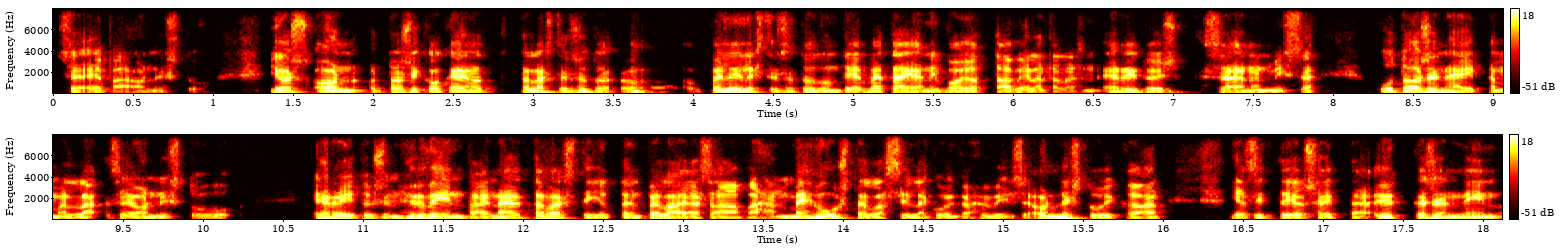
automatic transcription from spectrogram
se epäonnistuu. Jos on tosi kokenut tällaisten pelillisten satutuntien vetäjä, niin voi ottaa vielä tällaisen erityissäännön, missä kutosen heittämällä se onnistuu erityisen hyvin tai näyttävästi, joten pelaaja saa vähän mehustella sillä, kuinka hyvin se onnistuikaan. Ja sitten jos heittää ykkösen, niin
